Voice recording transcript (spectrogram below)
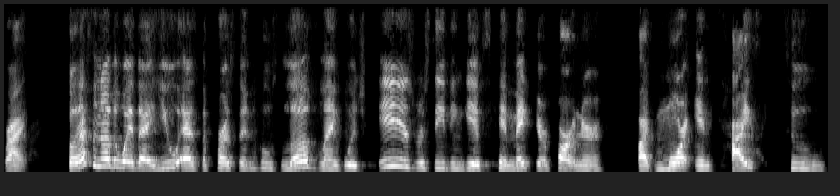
Right. So that's another way that you, as the person whose love language is receiving gifts, can make your partner like more enticed to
